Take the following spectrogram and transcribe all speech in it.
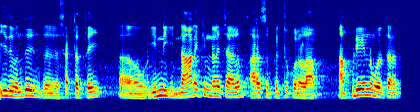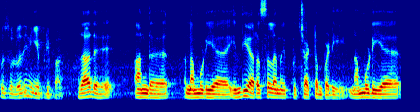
இது வந்து இந்த சட்டத்தை இன்னைக்கு நாளைக்கும் நினைச்சாலும் அரசு பெற்றுக்கொள்ளலாம் அப்படின்னு ஒரு தரப்பு சொல்வதை நீங்கள் எப்படி பார்க்க அதாவது அந்த நம்முடைய இந்திய அரசியலமைப்பு சட்டம்படி நம்முடைய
